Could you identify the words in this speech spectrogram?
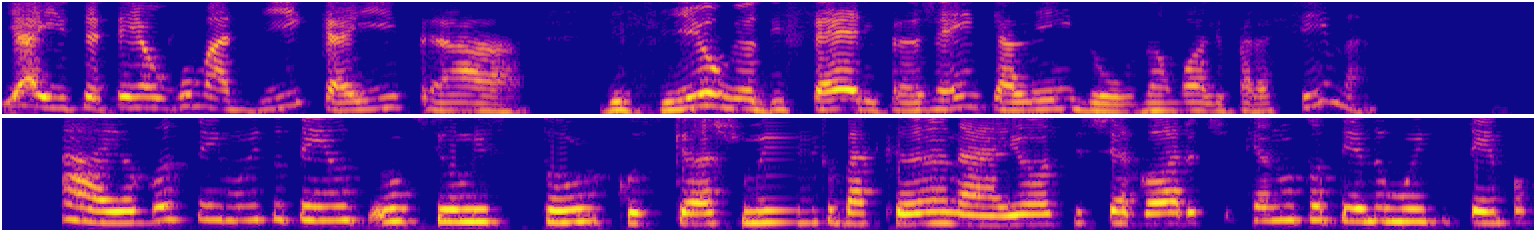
E aí, você tem alguma dica aí para de filme ou de série para gente, além do Não Olhe para Cima? Ah, eu gostei muito, tem uns, uns, filmes turcos que eu acho muito bacana. Eu assisti agora, que eu não estou tendo muito tempo.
